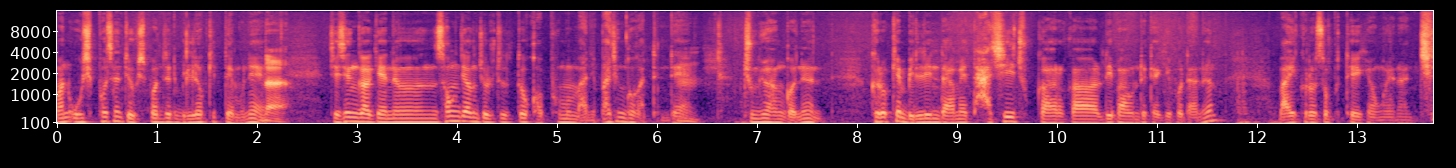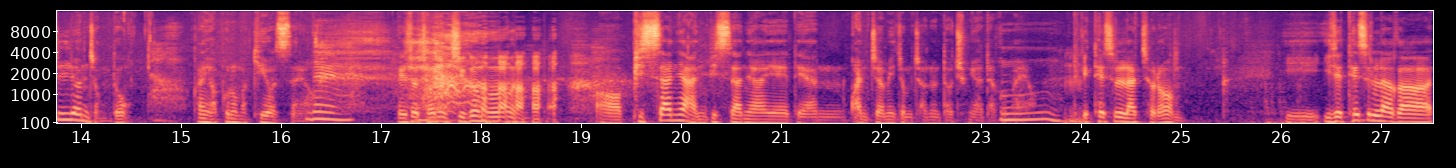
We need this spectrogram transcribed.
한 50% 60% 밀렸기 때문에 네. 제 생각에는 성장률도 거품은 많이 빠진 것 같은데 음. 중요한 거는 그렇게 밀린 다음에 다시 주가가 rebound 되기보다는 마이크로소프트의 경우에는 한 7년 정도 그냥 옆으로 막 기었어요. 네. 그래서 저는 지금은 어, 비싸냐 안 비싸냐에 대한 관점이 좀 저는 더 중요하다고 봐요. 음. 특히 테슬라처럼 이 이제 테슬라가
